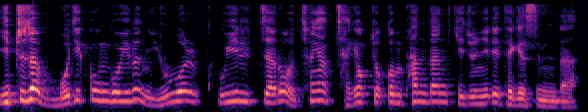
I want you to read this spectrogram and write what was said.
입주자 모집 공고일은 6월 9일자로 청약 자격 조건 판단 기준일이 되겠습니다.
